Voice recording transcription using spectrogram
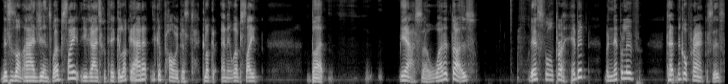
This is on IGN's website. You guys can take a look at it. You can probably just take a look at any website. But yeah, so what it does, this will prohibit manipulative technical practices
